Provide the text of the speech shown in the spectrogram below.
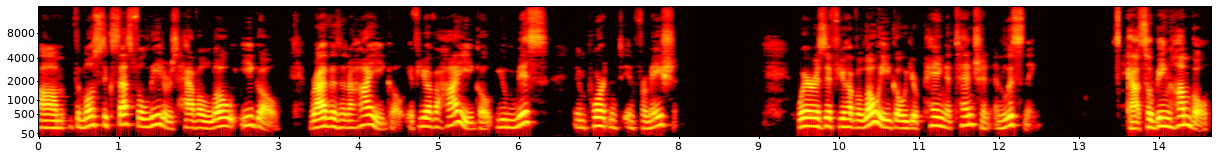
Um, the most successful leaders have a low ego rather than a high ego. If you have a high ego, you miss important information. Whereas if you have a low ego, you're paying attention and listening. Yeah, so being humble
